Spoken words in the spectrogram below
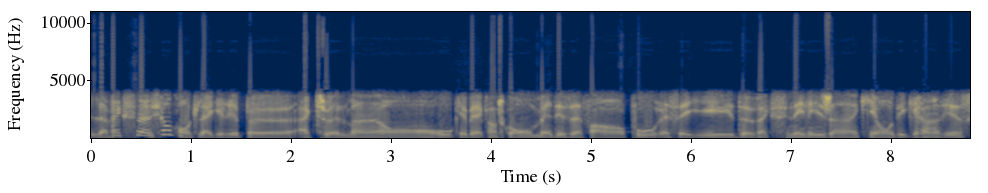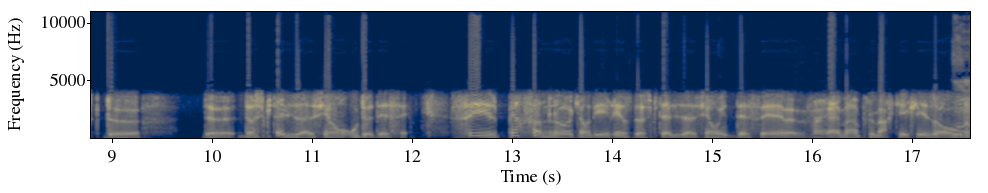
la vaccination contre la grippe, euh, actuellement, au Québec, en tout cas, on met des efforts pour essayer de vacciner les gens qui ont des grands risques de d'hospitalisation ou de décès ces personnes-là qui ont des risques d'hospitalisation et de décès vraiment plus marqués que les autres,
